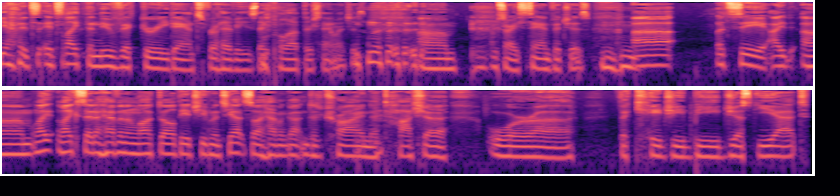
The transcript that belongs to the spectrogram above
Yeah, it's it's like the new victory dance for heavies. They pull out their sandwiches. um, I'm sorry, sandwiches. Uh, let's see. I um, like like I said, I haven't unlocked all the achievements yet, so I haven't gotten to try Natasha or uh, the KGB just yet.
